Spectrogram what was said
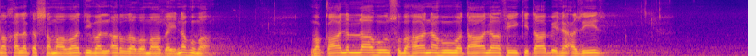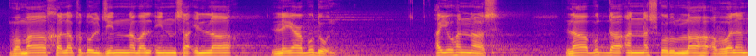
وخلق السماوات والأرض وما بينهما وقال الله سبحانه وتعالى في كتابه العزيز وما خلقت الجن والإنس إلا ليعبدون أيها الناس، لا بد أن نشكر الله أولا،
